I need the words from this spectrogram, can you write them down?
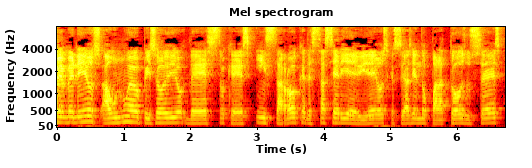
Bienvenidos a un nuevo episodio de esto que es InstaRocket, de esta serie de videos que estoy haciendo para todos ustedes,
